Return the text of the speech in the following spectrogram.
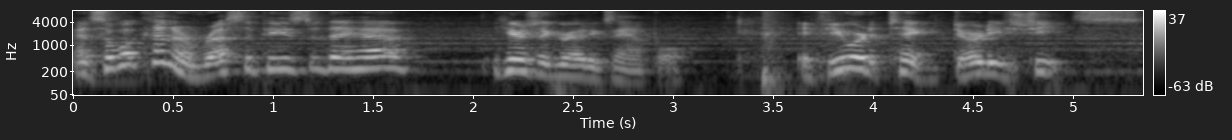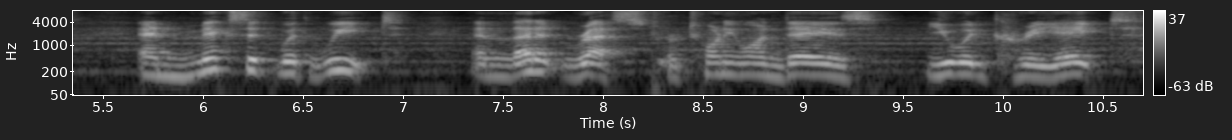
And so, what kind of recipes did they have? Here's a great example. If you were to take dirty sheets and mix it with wheat and let it rest for 21 days, you would create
